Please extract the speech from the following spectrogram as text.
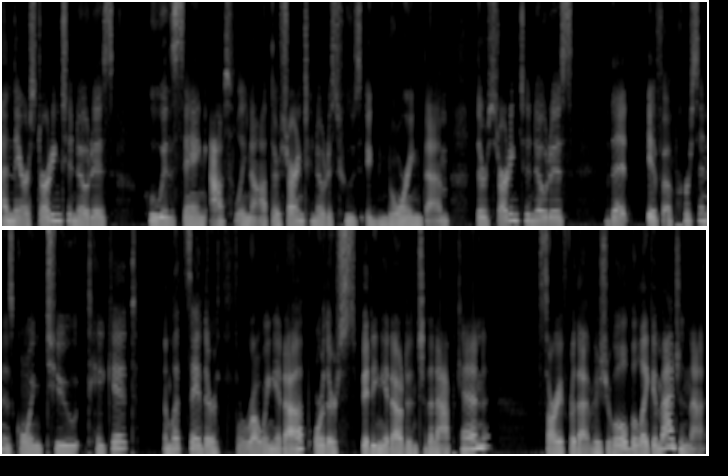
And they are starting to notice who is saying absolutely not. They're starting to notice who's ignoring them. They're starting to notice that if a person is going to take it, and let's say they're throwing it up or they're spitting it out into the napkin, sorry for that visual, but like imagine that.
